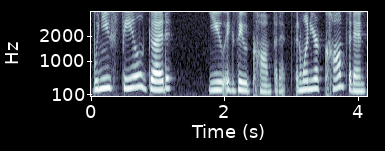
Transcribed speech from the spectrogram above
When you feel good, you exude confidence. And when you're confident,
